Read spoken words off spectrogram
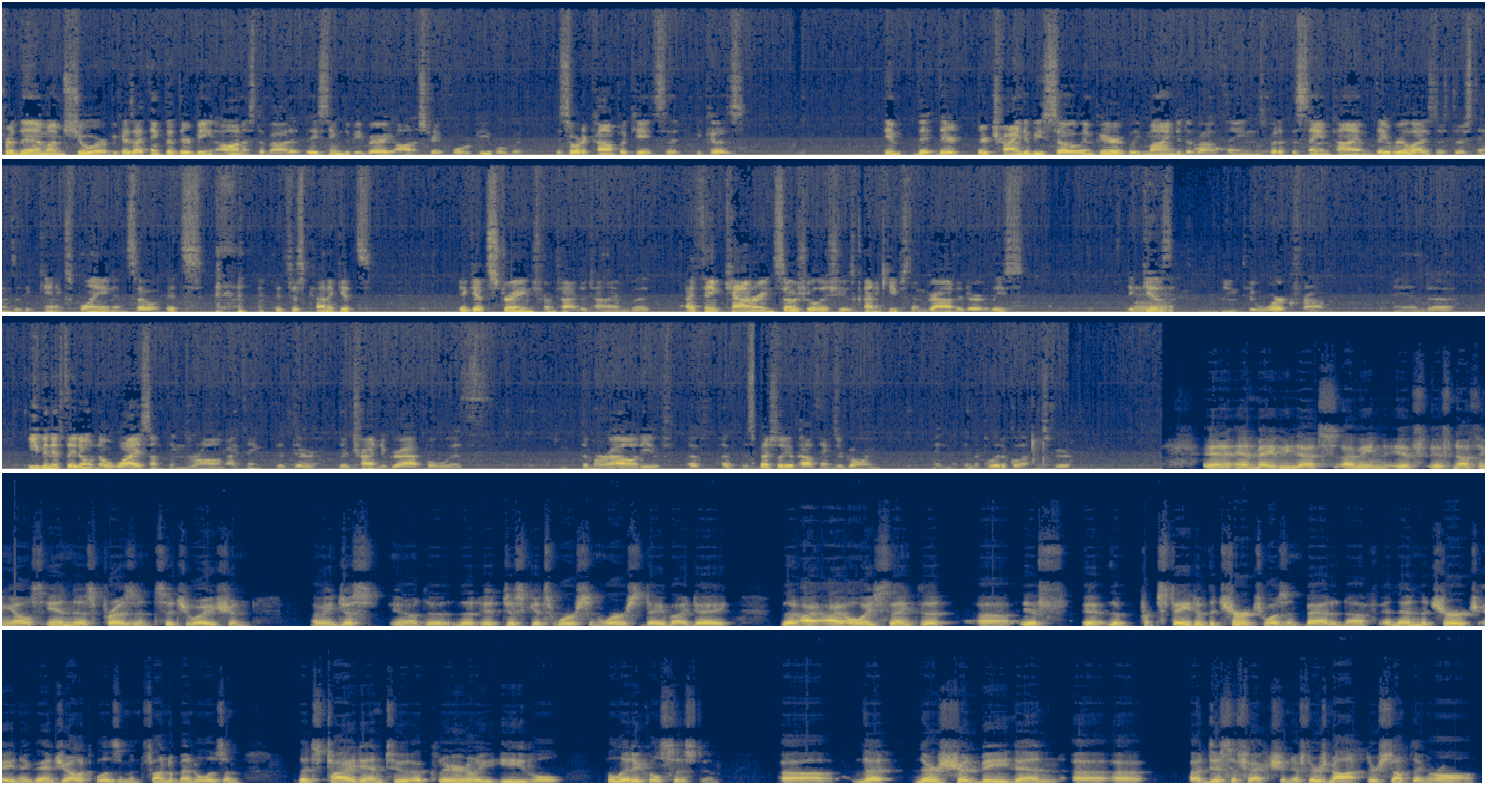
for them, I'm sure, because I think that they're being honest about it. They seem to be very honest, straightforward people, but it sort of complicates it because they're they're trying to be so empirically minded about things, but at the same time, they realize that there's things that they can't explain, and so it's it just kind of gets it gets strange from time to time. But I think countering social issues kind of keeps them grounded, or at least it gives them something to work from, and. Uh, even if they don't know why something's wrong, I think that they're they're trying to grapple with the morality of, of, of especially of how things are going in, in the political atmosphere. And, and maybe that's, I mean, if if nothing else, in this present situation, I mean, just you know, the that it just gets worse and worse day by day. That I, I always think that uh, if it, the state of the church wasn't bad enough, and then the church, an evangelicalism and fundamentalism that's tied into a clearly evil political system, uh, that there should be then a, a disaffection. If there's not, there's something wrong.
